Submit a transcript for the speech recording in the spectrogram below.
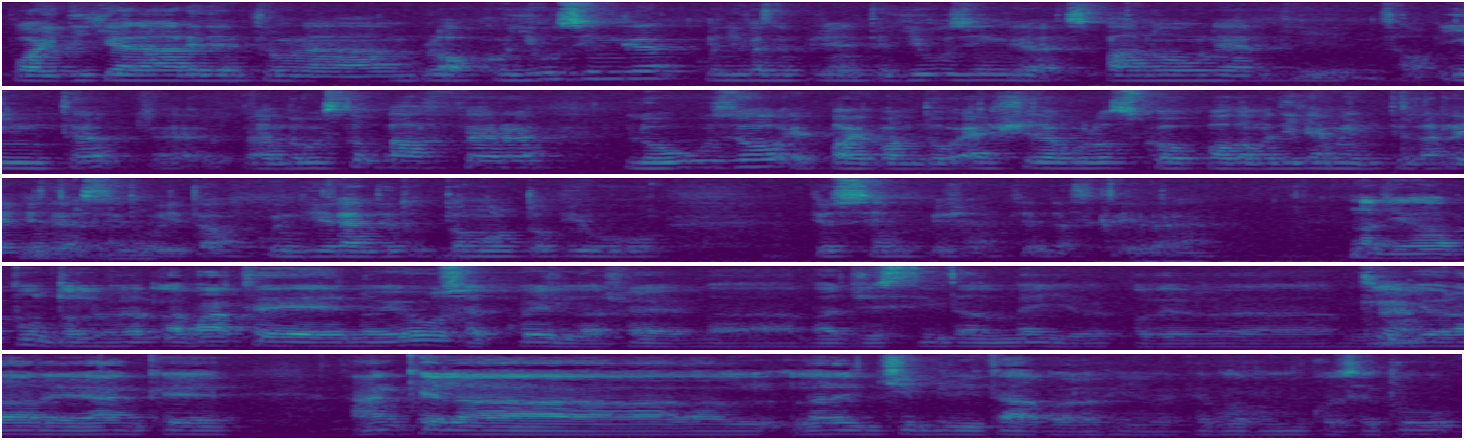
puoi dichiarare dentro una, un blocco using, quindi fa semplicemente using span owner di so, int, eh, prendo questo buffer, lo uso e poi quando esce da quello scopo automaticamente l'array viene restituito, quindi rende tutto molto più, più semplice da scrivere. No, dico appunto la parte noiosa è quella, cioè va, va gestita al meglio per poter sì. migliorare anche, anche la, la, la leggibilità poi alla fine, perché poi comunque se tu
